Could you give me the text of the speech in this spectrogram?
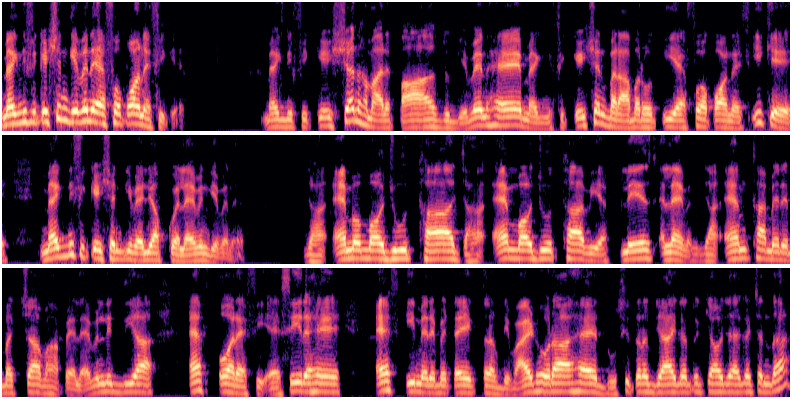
मैग्निफिकेशन गिवन है एफ़ अपॉन एफ़ ई के। मैग्निफिकेशन हमारे पास जो गिवन है मैग्निफिकेशन बराबर होती है एफ़ अपॉन एफ़ ई के। मैग्निफिकेशन की वैल्यू आपको 11 गिवन है। जहाँ एम मौजूद था, जहाँ एम मौजूद था वी हैव प्लेस्ड 11 जहाँ एम था, मेरे बच्चा, वहाँ पे 11 लिख दिया। एफ़ और एफ़ ई ऐसे ही रहे। एफ़ ई मेरे बेटा एक तरफ़ डिवाइड हो रहा है, दूसरी तरफ़ जाएगा तो क्या हो जाएगा चंदा?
